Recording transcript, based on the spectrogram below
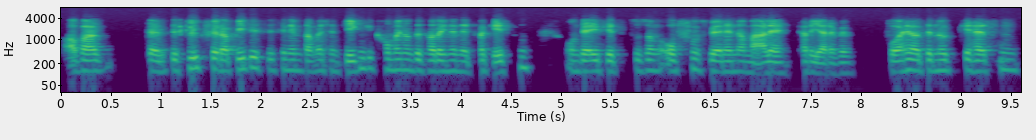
aber der, das Glück für Rapid ist, sie sind ihm damals entgegengekommen und das hat er ihnen nicht vergessen und er ist jetzt sozusagen offen für eine normale Karriere. Vorher hat er nur geheißen,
